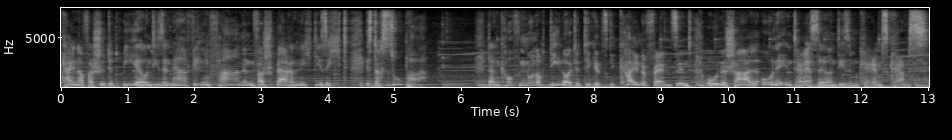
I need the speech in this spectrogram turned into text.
keiner verschüttet Bier und diese nervigen Fahnen versperren nicht die Sicht. Ist doch super. Dann kaufen nur noch die Leute Tickets, die keine Fans sind. Ohne Schal, ohne Interesse und diesem Krimskrams.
